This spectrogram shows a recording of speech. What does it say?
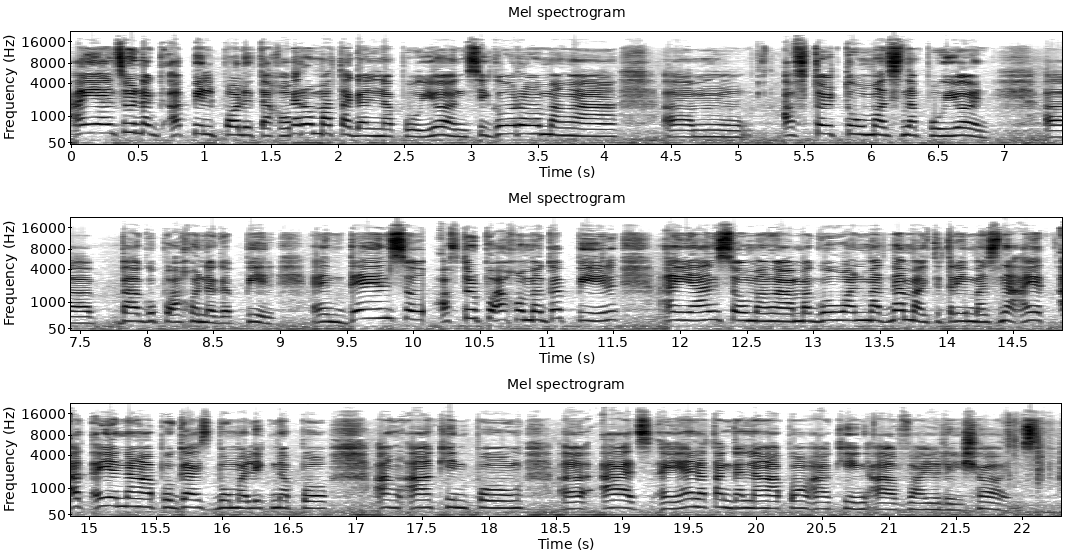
ayan, so nag-appeal po ulit ako. Pero matagal na po yun. Siguro mga um, after two months na po yun, uh, bago po ako nag-appeal. And then, so after po ako mag-appeal, ayan, so mga magwa one month na, magti three months na. At, at ayan na nga po guys, bumalik na po ang akin pong uh, ads. Ayan, natanggal na nga po ang aking uh, violations.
